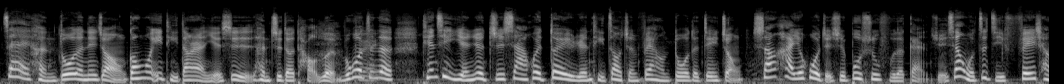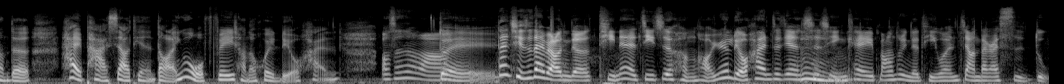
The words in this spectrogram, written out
在很多的那种公共议题，当然也是。是很值得讨论。不过，真的天气炎热之下，会对人体造成非常多的这种伤害，又或者是不舒服的感觉。像我自己非常的害怕夏天的到来，因为我非常的会流汗。哦，真的吗？对。但其实代表你的体内的机制很好，因为流汗这件事情可以帮助你的体温降大概四度。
